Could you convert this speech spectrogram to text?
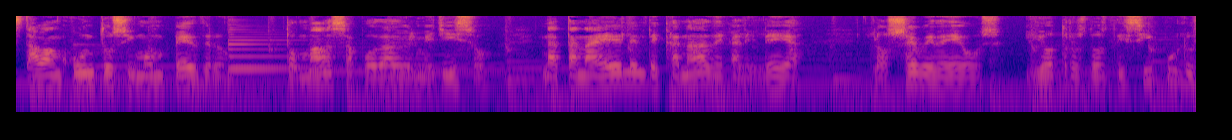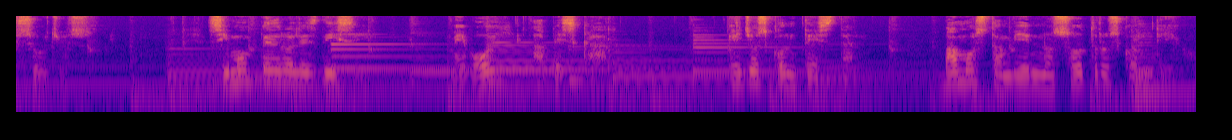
Estaban juntos Simón Pedro, Tomás apodado el mellizo, Natanael el de Caná de Galilea, los Zebedeos y otros dos discípulos suyos. Simón Pedro les dice, me voy a pescar. Ellos contestan, vamos también nosotros contigo.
